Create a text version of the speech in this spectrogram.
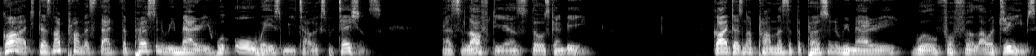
God does not promise that the person we marry will always meet our expectations, as lofty as those can be. God does not promise that the person we marry will fulfill our dreams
